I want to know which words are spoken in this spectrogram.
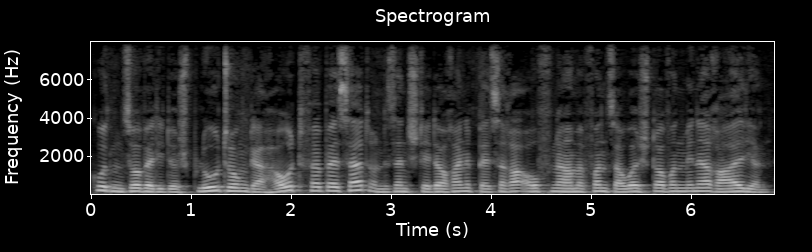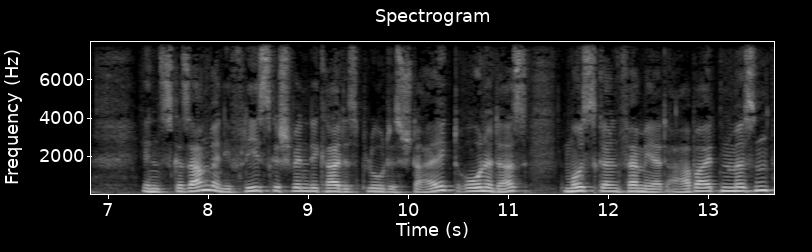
Gut, und so wird die Durchblutung der Haut verbessert und es entsteht auch eine bessere Aufnahme von Sauerstoff und Mineralien. Insgesamt, wenn die Fließgeschwindigkeit des Blutes steigt, ohne dass Muskeln vermehrt arbeiten müssen,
